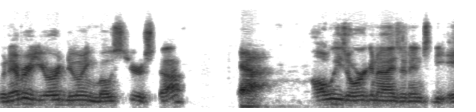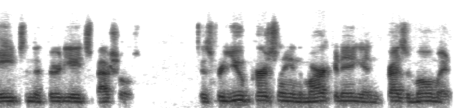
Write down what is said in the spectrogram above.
whenever you're doing most of your stuff, yeah always organize it into the eights and the 38 specials. Because for you personally in the marketing and present moment,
